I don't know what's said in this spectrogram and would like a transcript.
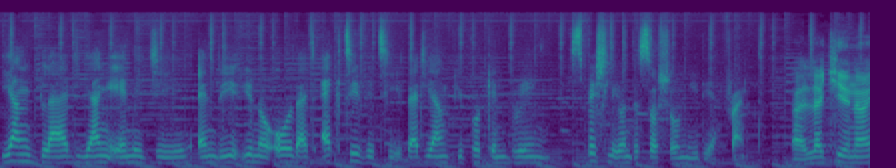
young blood young energy and you know all that activity that young people can bring especially on the social media front. Uh, like you and I,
